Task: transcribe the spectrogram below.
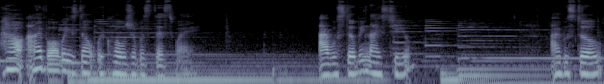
How I've always dealt with closure was this way I will still be nice to you. I will still,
